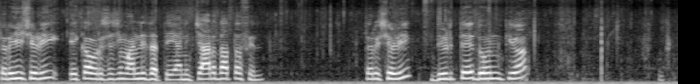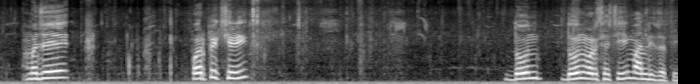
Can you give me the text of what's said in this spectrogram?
तर ही शेळी एका वर्षाची मानली जाते. आणि चार दात असेल तर शेळी दीड ते दोन किंवा म्हणजे परफेक्ट शेळी दोन दोन वर्षाची मानली जाते.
